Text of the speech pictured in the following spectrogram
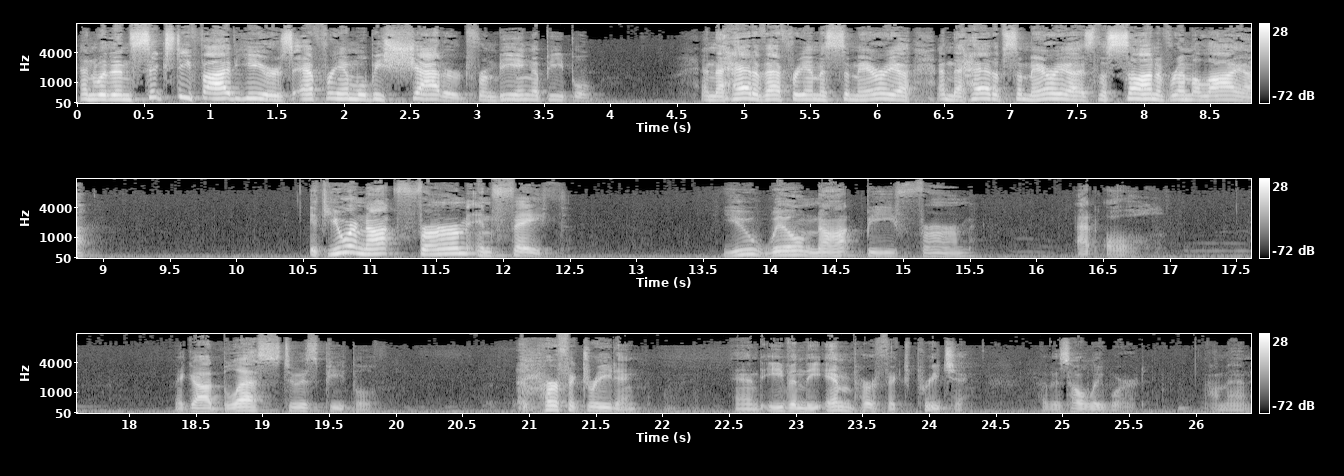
And within 65 years, Ephraim will be shattered from being a people. And the head of Ephraim is Samaria, and the head of Samaria is the son of Remaliah. If you are not firm in faith, you will not be firm at all. May God bless to his people the perfect reading and even the imperfect preaching of his holy word. Amen.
